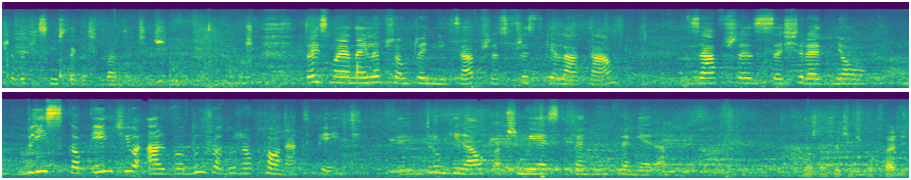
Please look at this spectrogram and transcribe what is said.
Przede wszystkim z tego się bardzo cieszę. To jest moja najlepsza uczennica przez wszystkie lata. Zawsze ze średnią blisko pięciu albo dużo, dużo ponad pięć. Drugi rok otrzymuje stypendium premiera. Można się czymś pochwalić.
